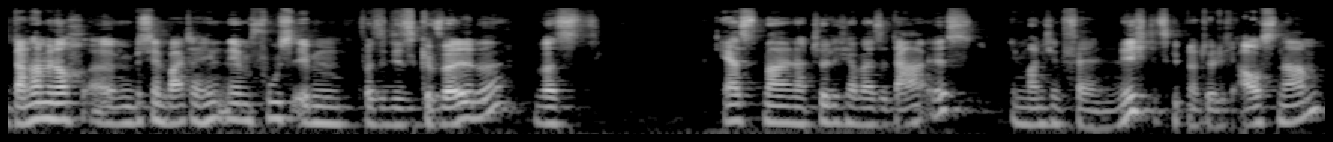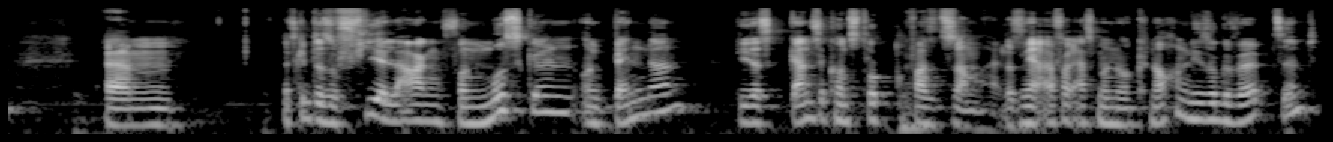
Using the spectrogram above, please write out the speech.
dann haben wir noch äh, ein bisschen weiter hinten im Fuß eben quasi dieses Gewölbe, was erstmal natürlicherweise da ist, in manchen Fällen nicht. Es gibt natürlich Ausnahmen. Ähm, es gibt also vier Lagen von Muskeln und Bändern, die das ganze Konstrukt quasi zusammenhalten. Das sind ja einfach erstmal nur Knochen, die so gewölbt sind.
